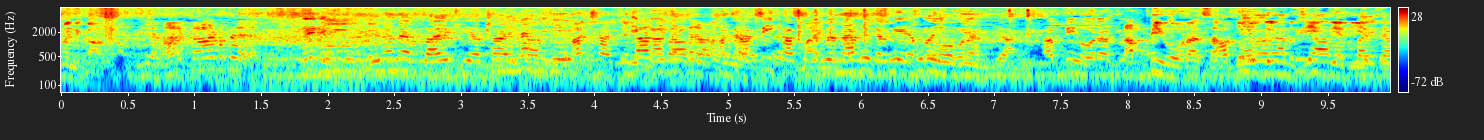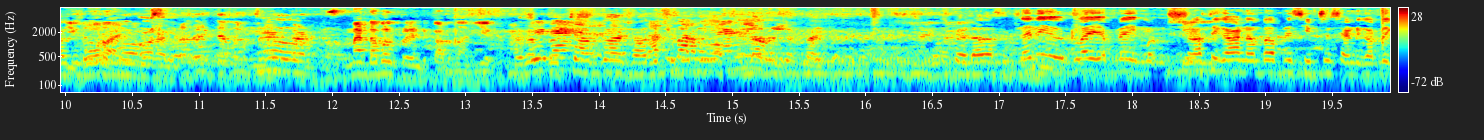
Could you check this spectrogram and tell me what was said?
میں نکالتا ہوں نہیں نہیں انہوں نے اپلائی کیا تھا ابھی خاص کر کے کر کے اپلائی ہو رہا ہے اب بھی ہو رہا ہے اب بھی ہو رہا ہے سر دو دن مزید دے دیے تھے جی ہو رہا ہے۔ میں ڈبل پرنٹ کر دوں اس کے علاوہ نہیں نہیں اپلائی اپنے شناختی کارڈ نمبر اپنی سیٹ سے سینڈ کر دیں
